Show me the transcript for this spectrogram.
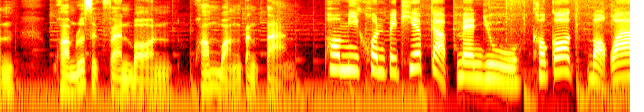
ร ความรู้สึกแฟนบอลความหวังต่างพอมีคนไปเทียบกับแมนยูเขาก็บอกว่า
